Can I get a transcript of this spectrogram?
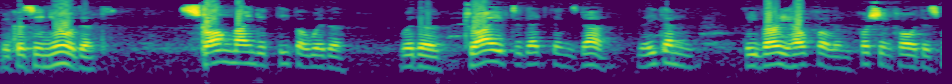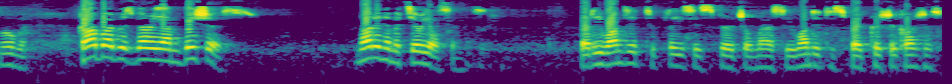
Because he knew that strong-minded people with a, with a drive to get things done, they can be very helpful in pushing forward this movement. Prabhupada was very ambitious, not in a material sense, but he wanted to please his spiritual master. He wanted to spread Krishna consciousness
